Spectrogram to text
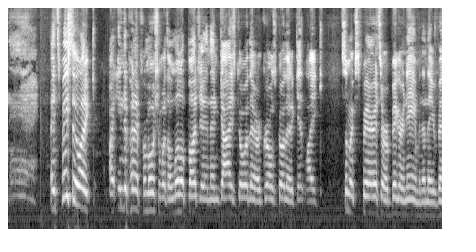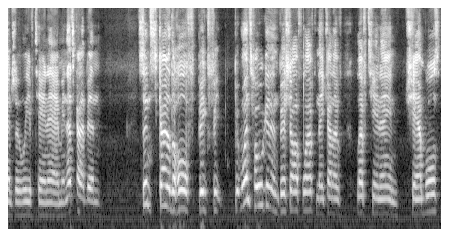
it's basically like an independent promotion with a little budget, and then guys go there or girls go there to get like some experience or a bigger name, and then they eventually leave TNA. I mean, that's kind of been since kind of the whole big. But once Hogan and Bischoff left, and they kind of left TNA in shambles,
